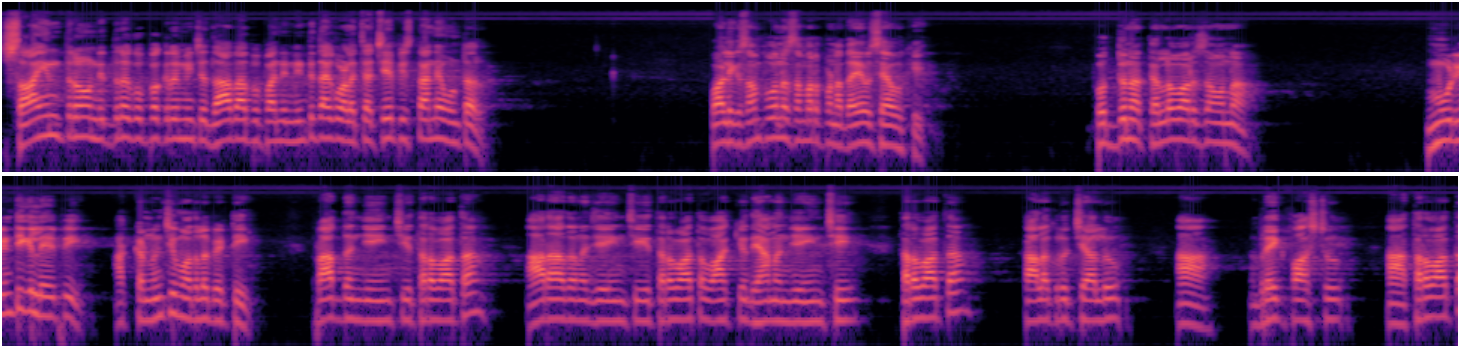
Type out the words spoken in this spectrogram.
సాయంత్రం నిద్రకు ఉపక్రమించి దాదాపు పన్నెండింటి దాకా వాళ్ళ చేపిస్తానే ఉంటారు. వాళ్ళకి సంపూర్ణ సమర్పణ దైవ సేవకి పొద్దున తెల్లవారుజామున మూడింటికి లేపి అక్కడి నుంచి మొదలుపెట్టి ప్రార్థన చేయించి తర్వాత ఆరాధన చేయించి తర్వాత వాక్య ధ్యానం చేయించి తర్వాత కాలకృత్యాలు బ్రేక్ఫాస్టు ఆ తర్వాత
